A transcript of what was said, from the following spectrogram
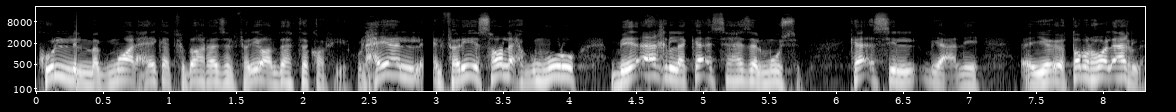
كل المجموعة الحقيقة كانت في ظهر هذا الفريق وعندها ثقة فيه. والحقيقة الفريق صالح جمهوره بأغلى كأس هذا الموسم. كأس يعني يعتبر هو الأغلى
